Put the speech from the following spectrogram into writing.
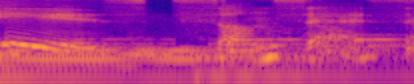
is Sunset.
